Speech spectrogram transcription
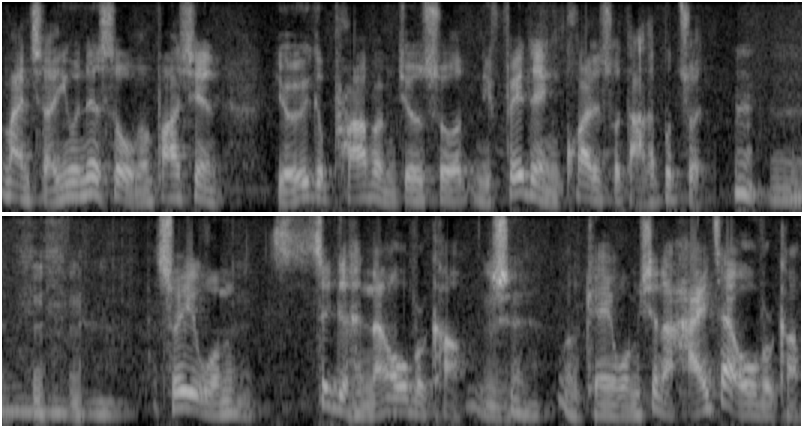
慢起来？因为那时候我们发现有一个 problem，就是说你飞得很快的时候打得不准。嗯嗯嗯。所以我们这个很难 overcome。是。OK，我们现在还在 overcome。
